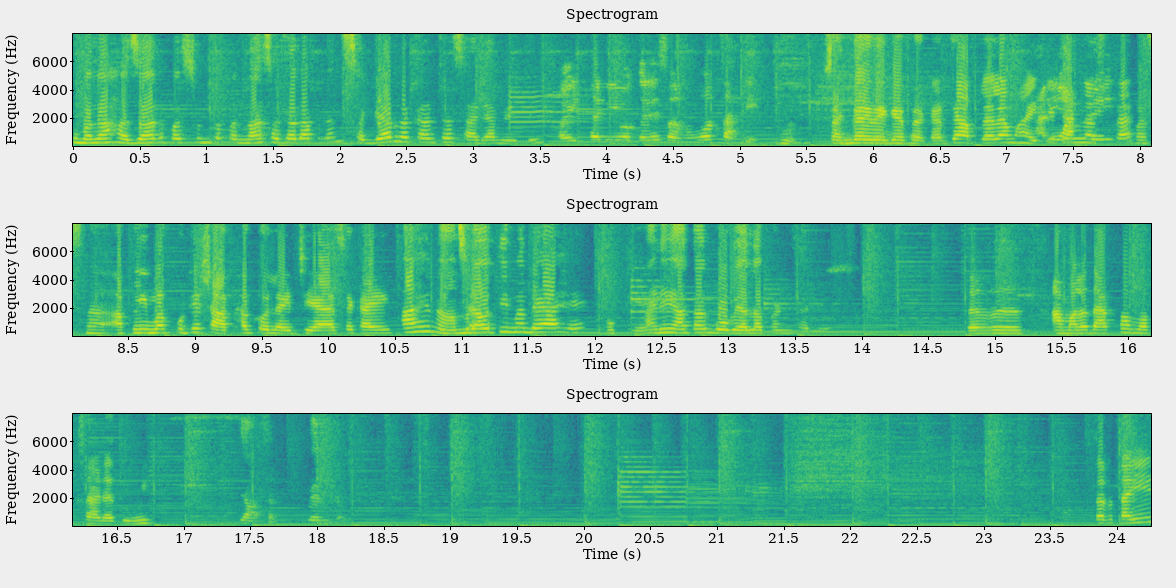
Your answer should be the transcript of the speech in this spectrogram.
तुम्हाला हजारपासून तर पन्नास हजारापर्यंत सगळ्या प्रकारच्या साड्या मिळतील. पैठणी वगैरे सर्वच आहे. सगळे वेगळ्या प्रकारचे. आपल्याला माहिती पण नसतात. आपली मग कुठे शाखा खोलायची आहे असं काही आहे ना अमरावतीमध्ये आहे. ओके. आणि आता गोव्याला पण झाली आहे. तर आम्हाला दाखवा मग साड्या तुम्ही. या वेलकम तर ताई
